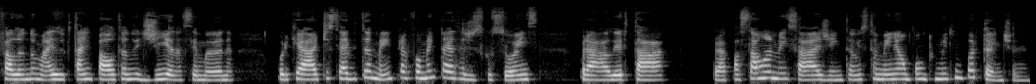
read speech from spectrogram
falando mais do que está em pauta no dia, na semana, porque a arte serve também para fomentar essas discussões, para alertar, para passar uma mensagem. Então, isso também é um ponto muito importante, né?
